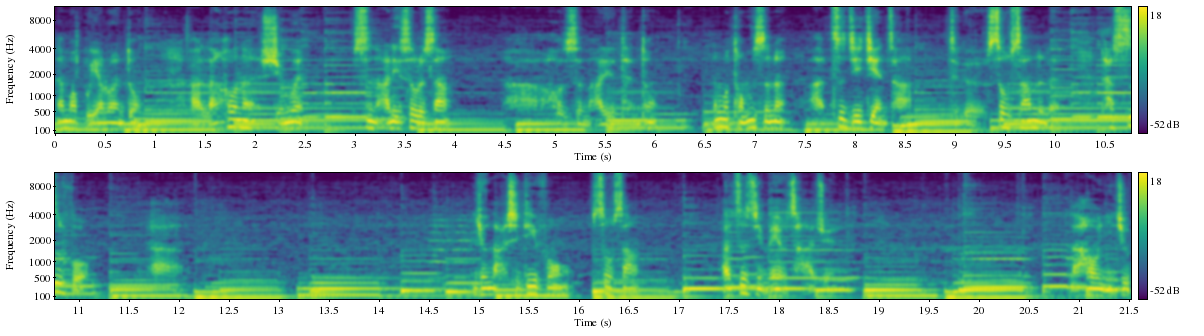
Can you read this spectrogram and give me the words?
那么不要乱动啊。然后呢，询问是哪里受了伤啊，或者是哪里疼痛。那么同时呢，啊自己检查这个受伤的人，他是否啊有哪些地方受伤，而自己没有察觉。然后你就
